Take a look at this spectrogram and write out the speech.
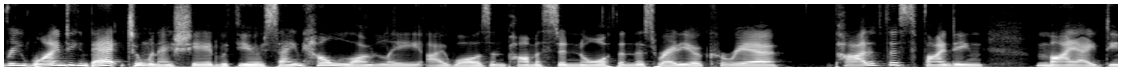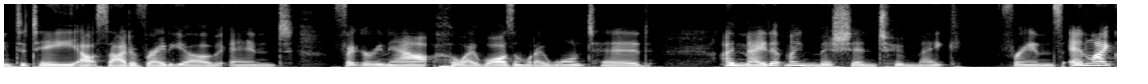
rewinding back to when I shared with you, saying how lonely I was in Palmerston North in this radio career, part of this finding my identity outside of radio and figuring out who I was and what I wanted, I made it my mission to make friends. And like,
